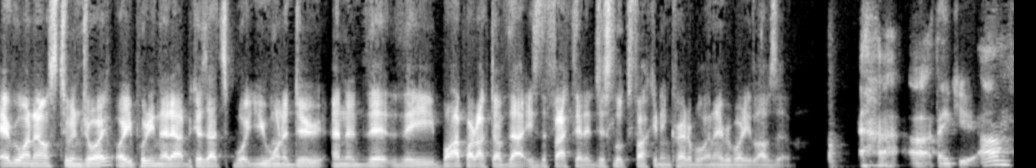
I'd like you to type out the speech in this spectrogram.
everyone else to enjoy, or are you putting that out because that's what you want to do? And the the byproduct of that is the fact that it just looks fucking incredible and everybody loves it. uh, thank you. Um,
